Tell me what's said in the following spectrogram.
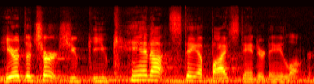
Here at the church, you, you cannot stay a bystander any longer.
